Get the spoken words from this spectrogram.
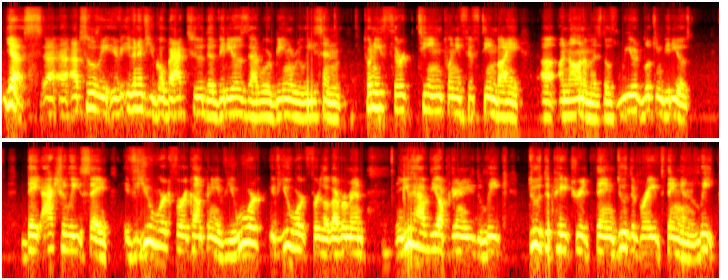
Yes, uh, absolutely. If, even if you go back to the videos that were being released in 2013, 2015 by uh, Anonymous, those weird looking videos, they actually say if you work for a company, if you work if you work for the government, and you have the opportunity to leak, do the patriot thing, do the brave thing, and leak.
